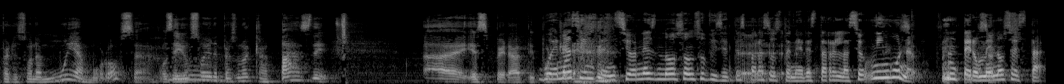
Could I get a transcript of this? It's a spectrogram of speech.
persona muy amorosa, o sea, yo soy una persona capaz de... Ay, espérate. Buenas intenciones no son suficientes para sostener esta relación, ninguna, pero menos esta.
